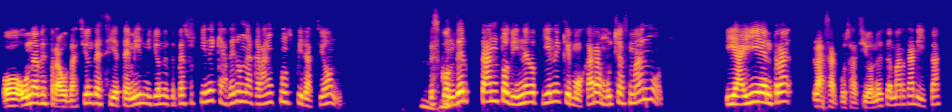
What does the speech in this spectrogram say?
o una defraudación de 7 mil millones de pesos, tiene que haber una gran conspiración. Esconder tanto dinero tiene que mojar a muchas manos. Y ahí entran las acusaciones de Margarita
